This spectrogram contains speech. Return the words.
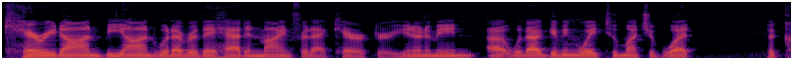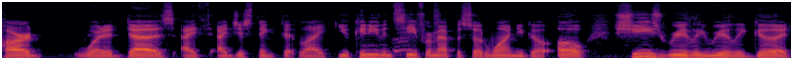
carried on beyond whatever they had in mind for that character. You know what I mean? Uh, without giving away too much of what Picard what it does, I I just think that like you can even see from episode one, you go, oh, she's really really good.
